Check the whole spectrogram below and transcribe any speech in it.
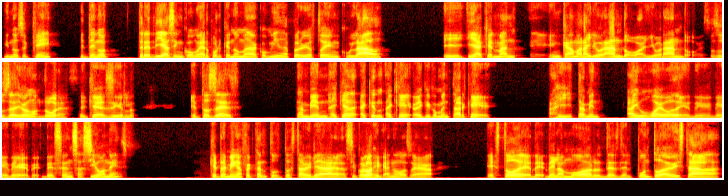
y no sé qué. Y tengo tres días sin comer porque no me da comida, pero yo estoy enculado. Y, y aquel man eh, en cámara llorando, va, llorando. Eso sucedió en Honduras, hay que decirlo. Entonces, también hay que, hay que, hay que, hay que comentar que ahí también hay un juego de, de, de, sensaciones que también afectan tu, estabilidad psicológica, ¿no? O sea, esto de- de- del amor desde el punto de vista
